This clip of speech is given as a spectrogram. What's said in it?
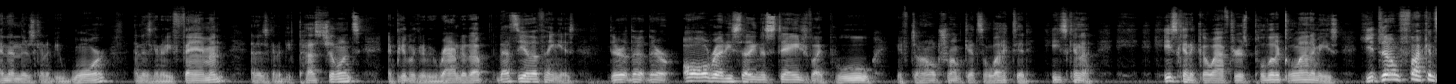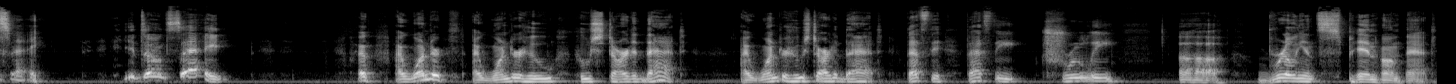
And then there's going to be war, and there's going to be famine, and there's going to be pestilence, and people are going to be rounded up. That's the other thing is they're, they're, they're already setting the stage like, ooh, if Donald Trump gets elected, he's gonna he's gonna go after his political enemies. You don't fucking say. You don't say. I, I wonder I wonder who who started that. I wonder who started that. That's the that's the truly uh, brilliant spin on that.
